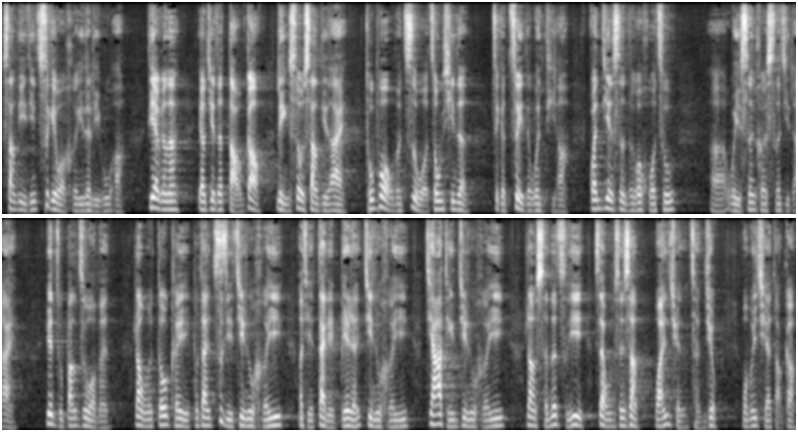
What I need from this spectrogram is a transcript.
上帝已经赐给我合一的礼物啊。第二个呢，要借着祷告领受上帝的爱，突破我们自我中心的这个罪的问题啊。关键是能够活出呃委身和舍己的爱。愿主帮助我们，让我们都可以不但自己进入合一，而且带领别人进入合一，家庭进入合一，让神的旨意在我们身上完全的成就。我们一起来祷告。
